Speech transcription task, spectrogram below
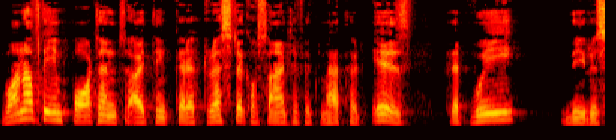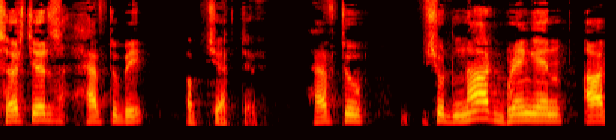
one of the important, I think, characteristic of scientific method is that we, the researchers, have to be objective should not bring in our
